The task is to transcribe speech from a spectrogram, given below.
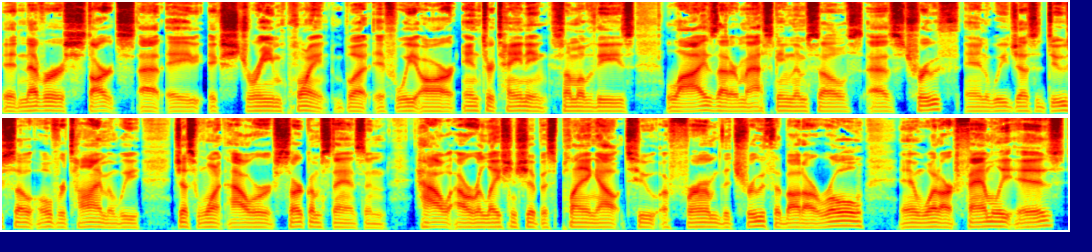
It never starts at a extreme point, but if we are entertaining some of these lies that are masking themselves as truth and we just do so over time and we just want our circumstance and how our relationship is playing out to affirm the truth about our role and what our family is,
